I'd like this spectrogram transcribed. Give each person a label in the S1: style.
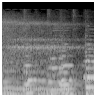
S1: you.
